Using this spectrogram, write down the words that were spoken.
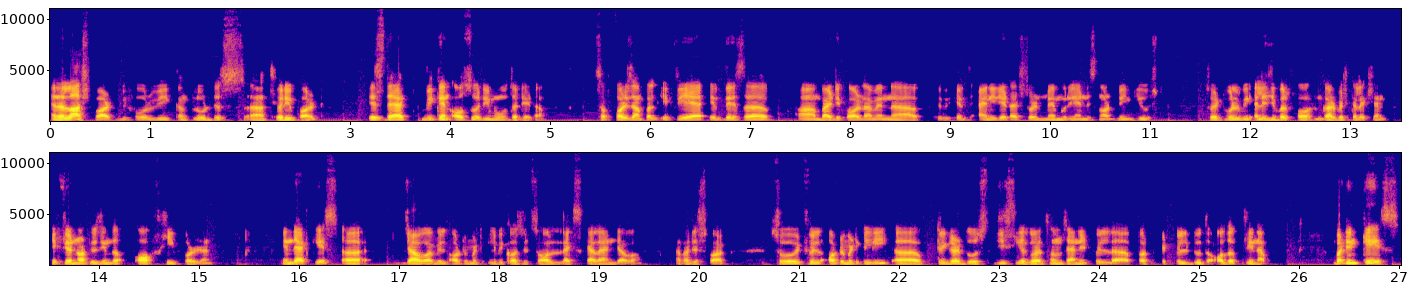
And the last part, before we conclude this uh, theory part, is that we can also remove the data. so for example, if we if there is a um, by default, I mean, uh, if, if, any data is stored in memory and is not being used, so it will be eligible for garbage collection. If you're not using the off heap version, in that case, uh, Java will automatically because it's all like Scala and Java, Apache Spark. So it will automatically uh, trigger those GC algorithms and it will uh, it will do the, all the cleanup. But in case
